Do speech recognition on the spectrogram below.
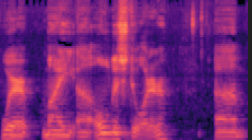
where my uh, oldest daughter, um,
